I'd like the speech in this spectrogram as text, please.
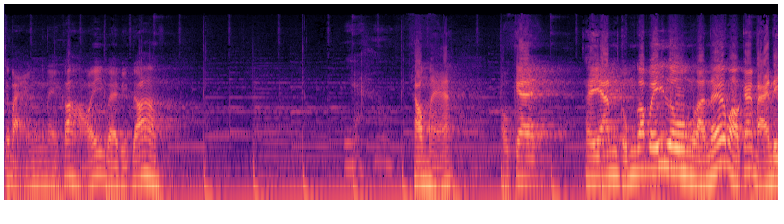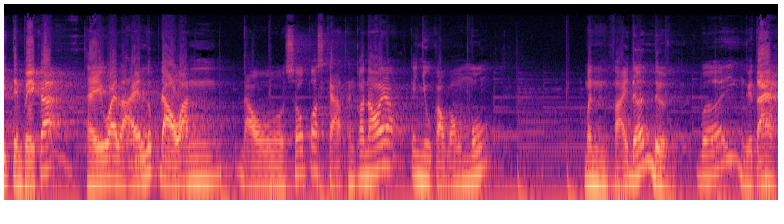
Các bạn này có hỏi về việc đó không? Dạ không. Không hả ok thì anh cũng góp ý luôn là nếu mà các bạn đi tìm việc á thì quay lại lúc đầu anh đầu số postcard anh có nói á, cái nhu cầu và mong muốn mình phải đến được với người ta.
